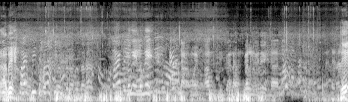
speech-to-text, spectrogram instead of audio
Grabe. Lungi, lungi. Di,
